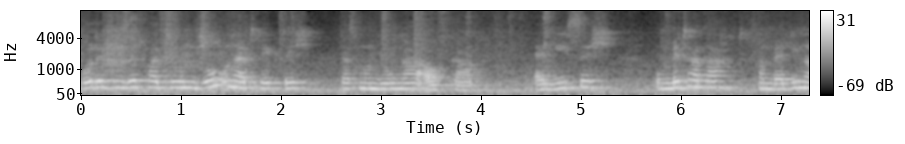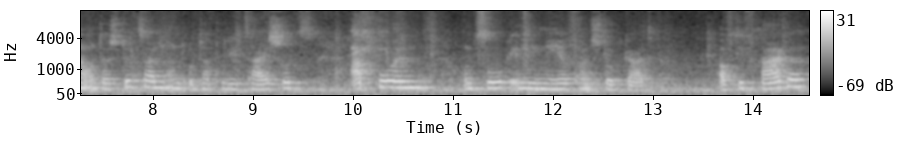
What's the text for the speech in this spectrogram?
wurde die Situation so unerträglich, dass Munjunga aufgab. Er ließ sich um Mitternacht von Berliner Unterstützern und unter Polizeischutz abholen und zog in die Nähe von Stuttgart. Auf die Frage,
